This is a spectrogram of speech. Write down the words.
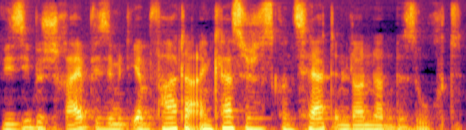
wie sie beschreibt, wie sie mit ihrem Vater ein klassisches Konzert in London besucht.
